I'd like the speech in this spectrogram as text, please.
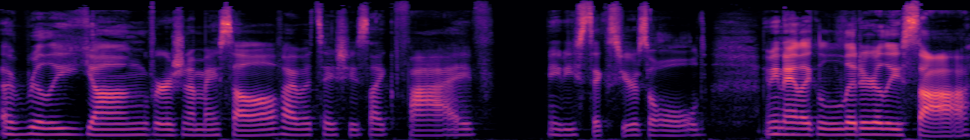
a really young version of myself. I would say she's like five, maybe six years old. I mean, I like literally saw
